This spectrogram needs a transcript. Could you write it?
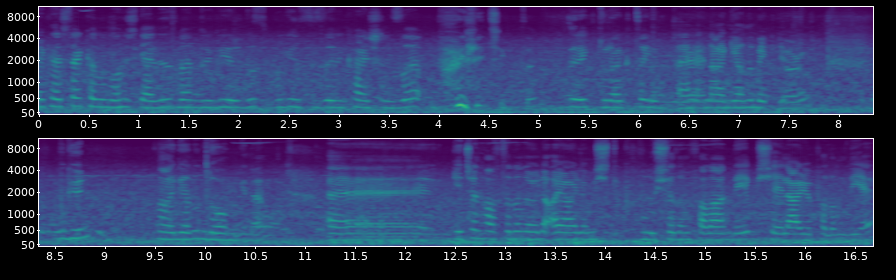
arkadaşlar kanalıma hoş geldiniz. Ben Duygu Yıldız. Bugün sizlerin karşınıza böyle çıktım. Direkt duraktayım. Ee, Nagihan'ı bekliyorum. Bugün Nagihan'ın doğum günü. Ee, geçen haftadan öyle ayarlamıştık buluşalım falan diye bir şeyler yapalım diye.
